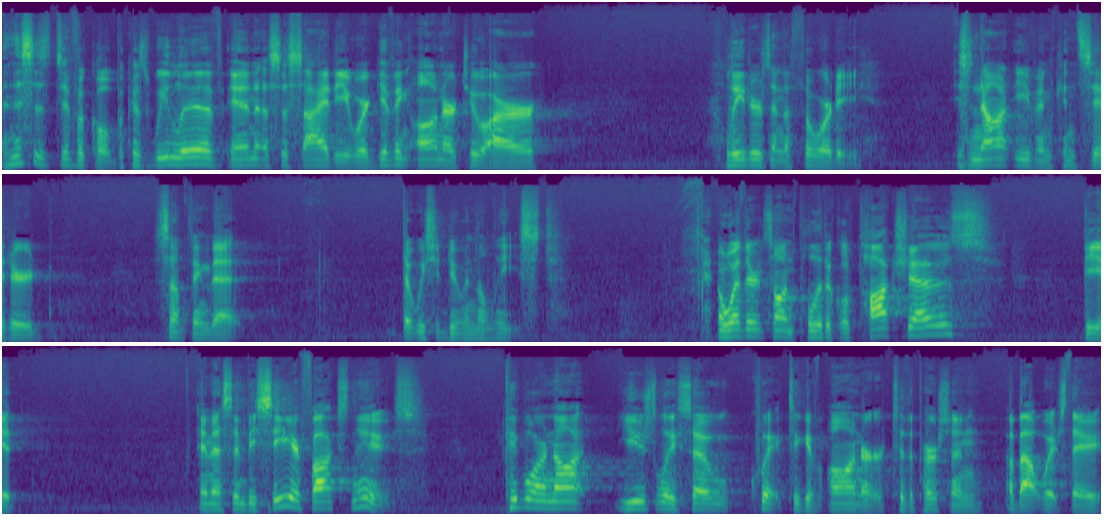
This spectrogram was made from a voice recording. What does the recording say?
And this is difficult because we live in a society where giving honor to our leaders and authority is not even considered something that, that we should do in the least. And whether it's on political talk shows, be it MSNBC or Fox News, people are not usually so quick to give honor to the person about which they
